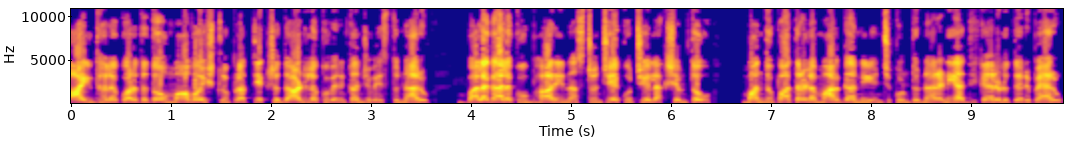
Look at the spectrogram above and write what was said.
ఆయుధాల కొరతతో మావోయిస్టులు ప్రత్యక్ష దాడులకు వెనుకంజ వేస్తున్నారు. బలగాలకు భారీ నష్టం చేకూర్చే లక్ష్యంతో మందుపాత్రల మార్గాన్ని ఎంచుకుంటున్నారని అధికారులు తెలిపారు.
